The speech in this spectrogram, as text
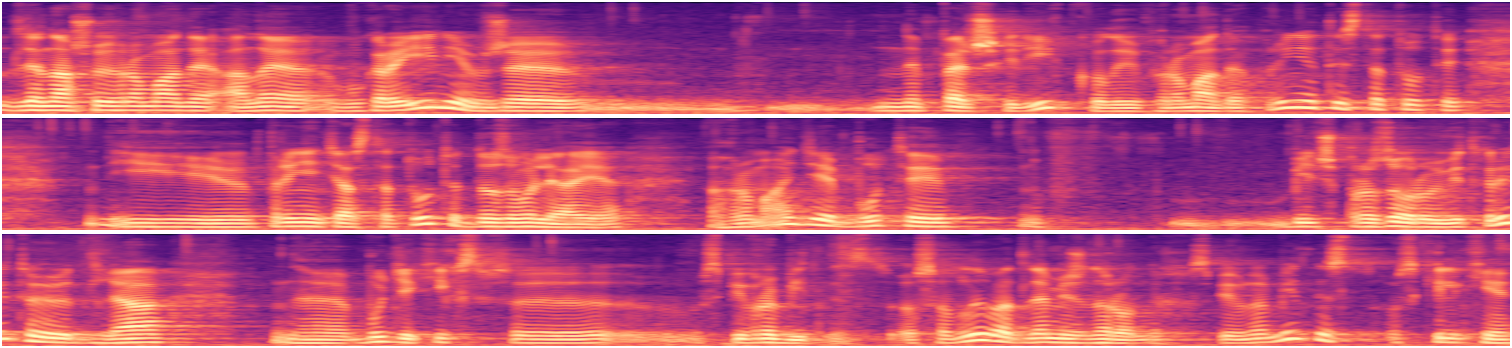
для нашої громади, але в Україні вже не перший рік, коли в громадах прийняті статути, і прийняття статуту дозволяє громаді бути більш прозорою відкритою для будь-яких с- е, співробітництв, особливо для міжнародних співробітництв, оскільки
